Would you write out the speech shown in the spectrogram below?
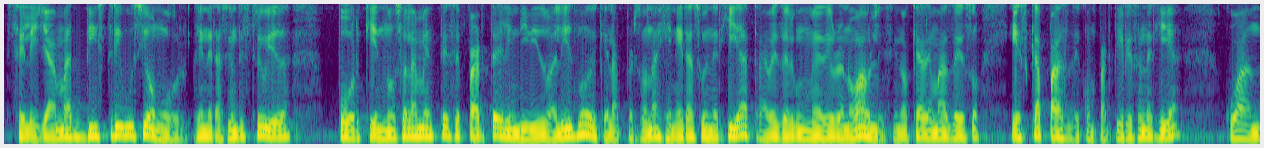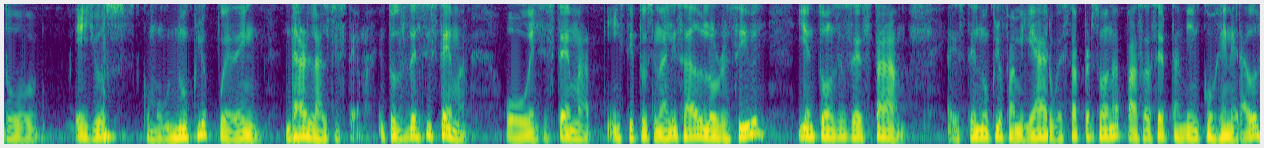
se le llama distribución o generación distribuida porque no solamente se parte del individualismo de que la persona genera su energía a través de algún medio renovable, sino que además de eso es capaz de compartir esa energía cuando ellos como un núcleo pueden darla al sistema. Entonces el sistema o el sistema institucionalizado lo recibe y entonces esta, este núcleo familiar o esta persona pasa a ser también cogenerador,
